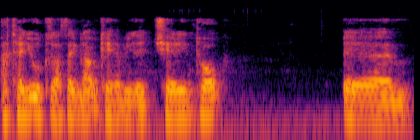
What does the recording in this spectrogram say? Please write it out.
a title because I think that would kind of be the cherry on top. Um,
